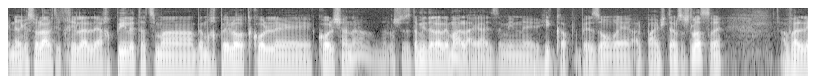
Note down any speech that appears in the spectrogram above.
אנרגיה סולארית התחילה להכפיל את עצמה במכפלות כל, אה, כל שנה, זה לא שזה תמיד עלה למעלה, היה איזה מין היקאפ באזור 2012-2013, אבל,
